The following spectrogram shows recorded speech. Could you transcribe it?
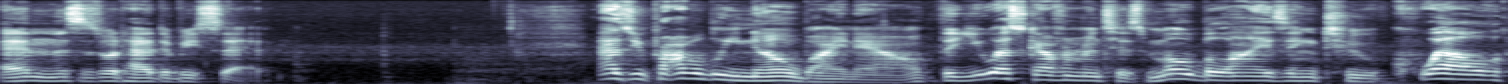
and this is what had to be said. As you probably know by now, the US government is mobilizing to quell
